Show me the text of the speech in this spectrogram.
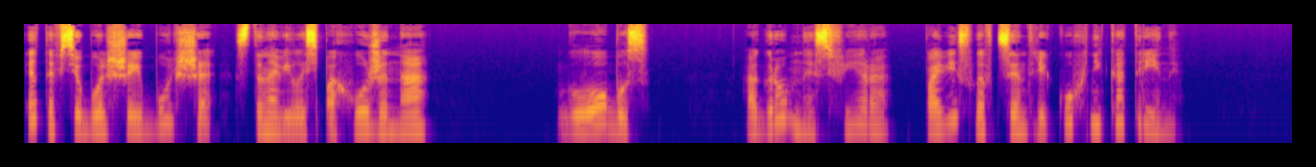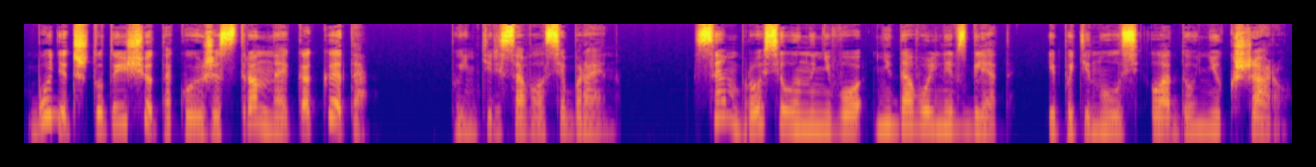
Это все больше и больше становилось похоже на... Глобус. Огромная сфера повисла в центре кухни Катрины, Будет что-то еще такое же странное, как это?» — поинтересовался Брайан. Сэм бросила на него недовольный взгляд и потянулась ладонью к шару.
